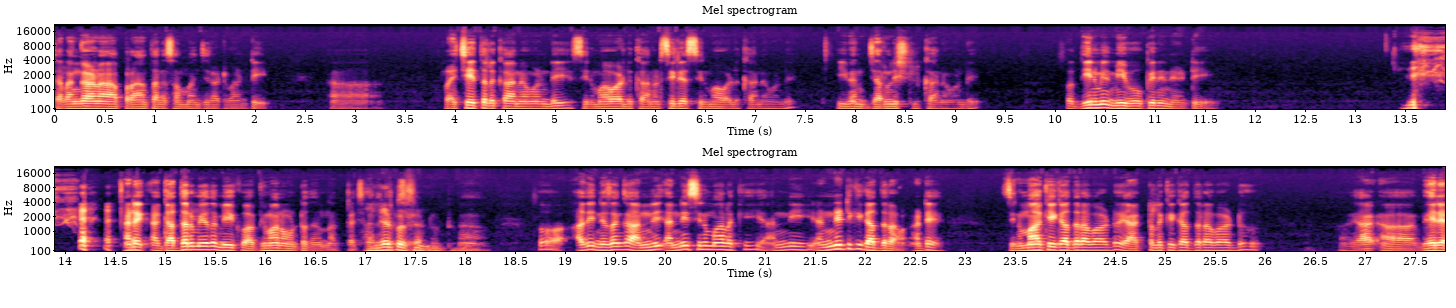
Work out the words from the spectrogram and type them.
తెలంగాణ ప్రాంతానికి సంబంధించినటువంటి రచయితలు కానివ్వండి సినిమా వాళ్ళు కానివ్వండి సీరియస్ సినిమా వాళ్ళు కానివ్వండి ఈవెన్ జర్నలిస్టులు కానివ్వండి. సో దీని మీద మీ ఒపీనియన్ ఏంటి? అంటే ఆ గద్దర్ మీద మీకు అభిమానం ఉంటుంది నాకు ఖచ్చితంగా హండ్రెడ్. పర్సెంట్ ఉంటుంది. సో అది నిజంగా అన్ని అన్ని సినిమాలకి అన్ని అన్నిటికీ గద్దర. అంటే సినిమాకి గద్దర్ అవార్డు యాక్టర్లకి గద్దర్ అవార్డు వేరే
